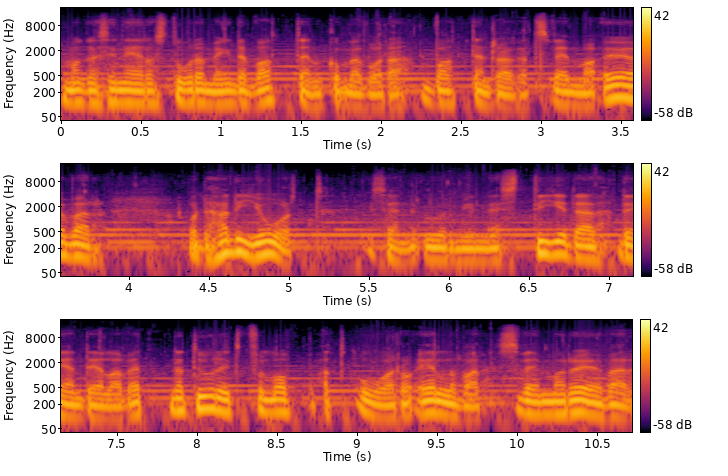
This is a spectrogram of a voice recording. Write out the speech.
magasinera stora mängder vatten kommer våra vattendrag att svämma över och det har de gjort sedan urminnes tider. Det är en del av ett naturligt förlopp att åar och älvar svämmar över.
